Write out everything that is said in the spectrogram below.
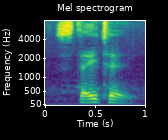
Stay tuned.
